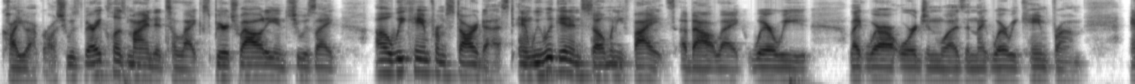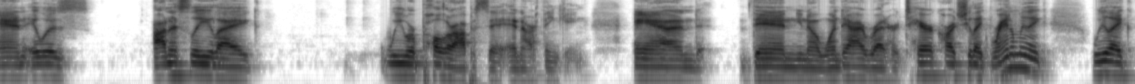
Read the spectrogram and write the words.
call you out, girl. She was very close minded to like spirituality, and she was like, "Oh, we came from Stardust," and we would get in so many fights about like where we, like where our origin was and like where we came from, and it was honestly like we were polar opposite in our thinking, and then you know one day I read her tarot card. She like randomly like we like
